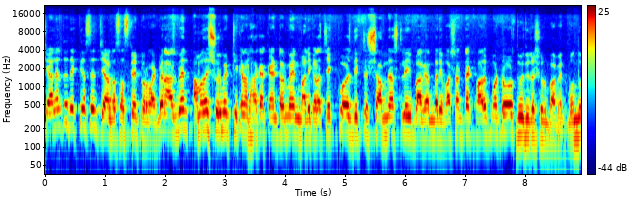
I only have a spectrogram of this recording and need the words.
চ্যানেলতে দেখতেছেন চ্যানেলটা সাবস্ক্রাইব করে রাখবেন। আসবেন আমাদের শোরুমের ঠিকানা, ঢাকা ক্যান্টনমেন্ট মালিকারা চেকপোস্ট দিকটার সামনে। আসলেই বাগানবাড়ি, বাসানটেক, ফারুক মোটর দুই দুটো শোরুম পাবেন। বন্ধু,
